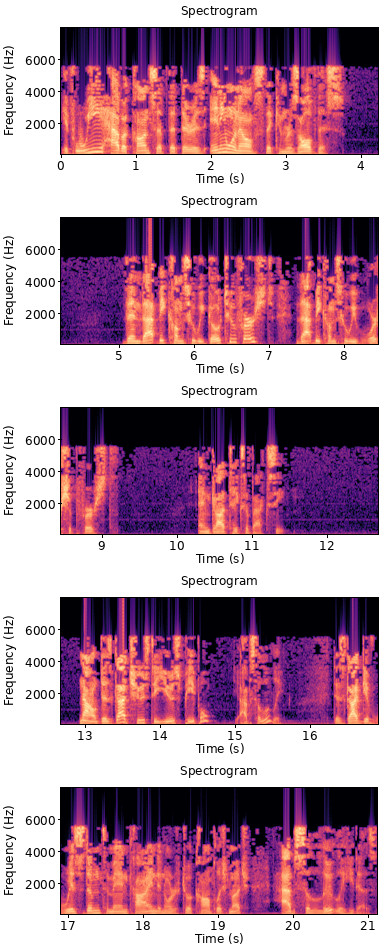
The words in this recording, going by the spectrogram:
If we have a concept that there is anyone else that can resolve this, then that becomes who we go to first, that becomes who we worship first, and God takes a back seat. Now, does God choose to use people? Absolutely. Does God give wisdom to mankind in order to accomplish much? Absolutely he does.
